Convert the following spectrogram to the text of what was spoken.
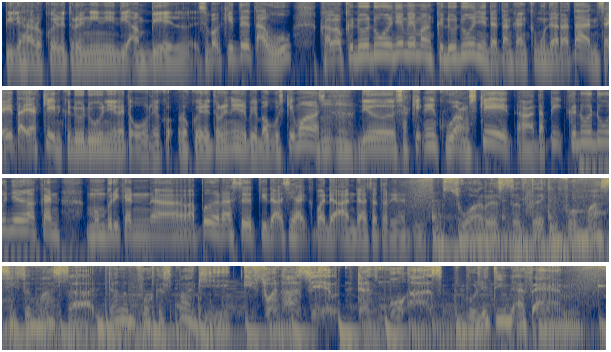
pilihan rokok elektronik ini diambil. Sebab kita tahu kalau kedua-duanya memang kedua-duanya datangkan kemudaratan. Saya tak yakin kedua-duanya kata oh rokok elektronik ni lebih bagus sikit mas. Mm-hmm. Dia sakitnya kurang sikit. Ha, tapi kedua-duanya akan memberikan uh, apa rasa tidak sihat kepada anda satu hari nanti. Suara serta informasi semasa dalam fokus pagi Izwan Azir dan Muaz Bulletin FM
